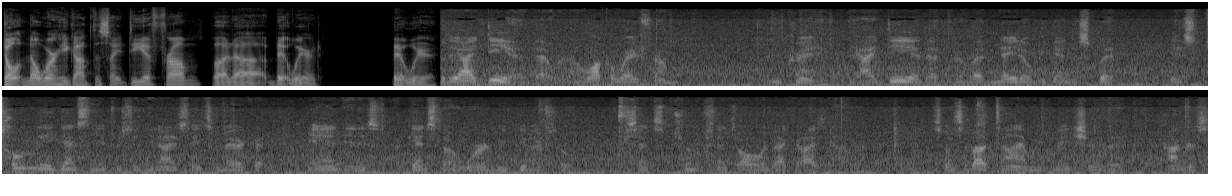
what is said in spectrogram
don't know where he got this idea from, but a bit weird, bit weird. The idea that we're going to walk away from Ukraine, the idea that we're going to let NATO begin to split, is totally against the interests of the United States of America, and it is against our word we've given so since troops since all the way back to Eisenhower. So it's about time we make sure that Congress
